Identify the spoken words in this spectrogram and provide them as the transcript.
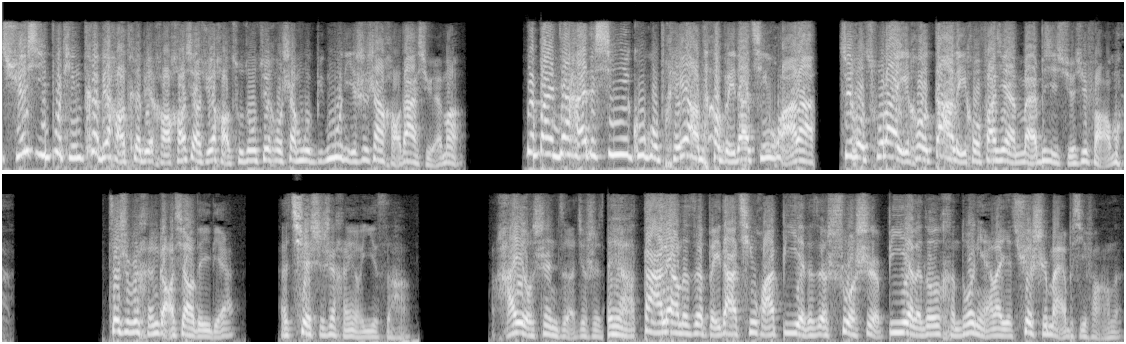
学习不停，特别好，特别好，好小学，好初中，最后上目目的是上好大学嘛？那把人家孩子辛辛苦苦培养到北大清华了，最后出来以后，大了以后发现买不起学区房嘛？这是不是很搞笑的一点？啊，确实是很有意思哈。还有甚者就是，哎呀，大量的这北大清华毕业的这硕士毕业了都很多年了，也确实买不起房子，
